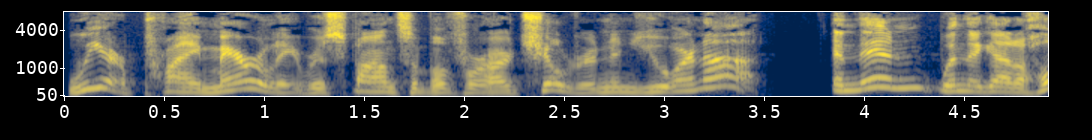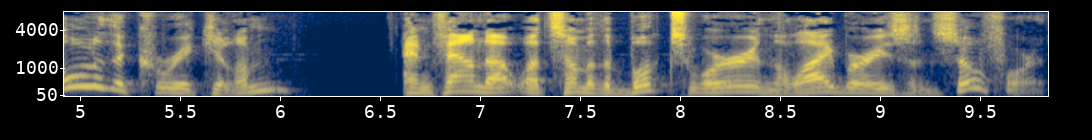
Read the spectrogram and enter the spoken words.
We are primarily responsible for our children, and you are not. And then when they got a hold of the curriculum and found out what some of the books were in the libraries and so forth,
